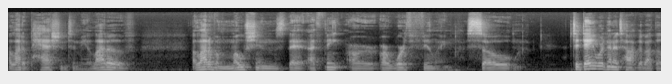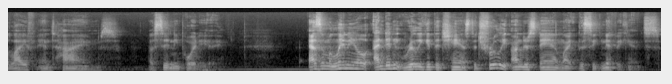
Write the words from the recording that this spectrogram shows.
a lot of passion to me, a lot of a lot of emotions that I think are, are worth feeling. So today we're going to talk about the life and times of Sidney Poitier. As a millennial, I didn't really get the chance to truly understand like the significance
